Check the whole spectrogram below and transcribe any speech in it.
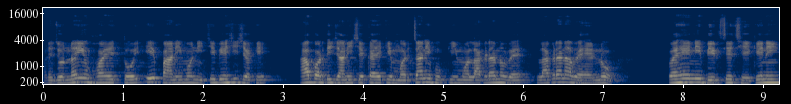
અને જો નહીં હોય તો એ પાણીમાં નીચે બેસી શકે. આ પરથી જાણી શકાય કે મરચાની ભૂકીમાં લાકડાનો વહે લાકડાના વહેરનો, વહેરની ભીરસે છે કે નહીં?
